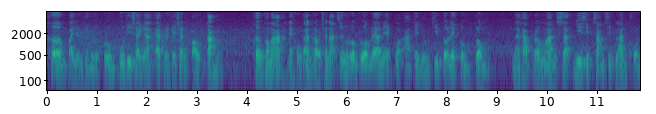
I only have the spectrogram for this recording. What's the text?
เพิ่มไปจนถึงกลุ่มผู้ที่ใช้งานแอปพลิเคชันเป๋าตังค์เพิ่มเข้ามาในโครงการเราชนะ ซึ่งรวมๆแล้วเนี่ยก็อาจจะอยู่ที่ตัวเลขกลมๆนะครับประมาณสัก 20-30 ล้านคน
